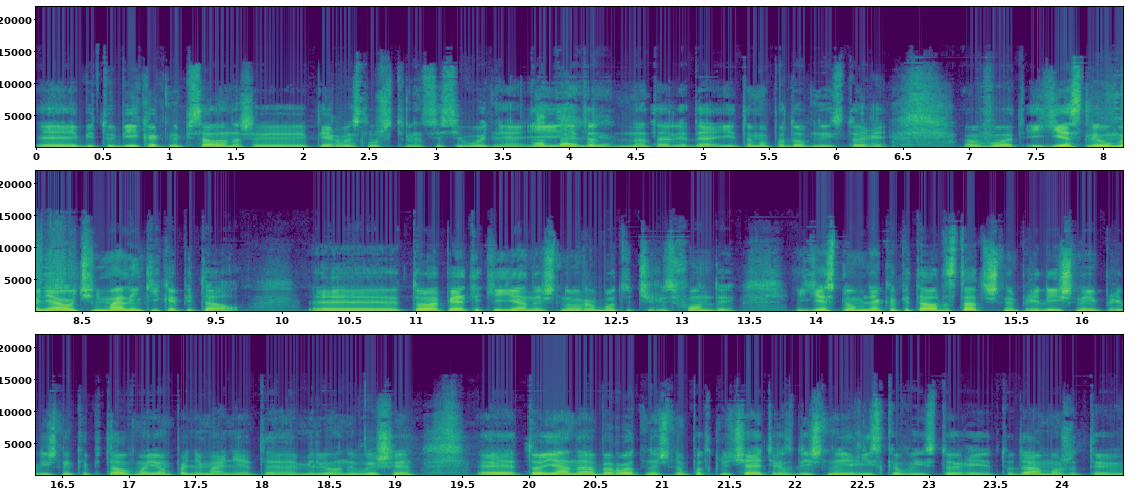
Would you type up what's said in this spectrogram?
B2B, э, как написала наша первая слушательница сегодня. Наталья. И, и, Наталья, да, и тому подобные истории. Вот. И если у меня очень маленький капитал, Э, то опять-таки я начну работать через фонды. Если у меня капитал достаточно приличный, приличный капитал в моем понимании это миллионы выше, э, то я наоборот начну подключать различные рисковые истории. Туда может э,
